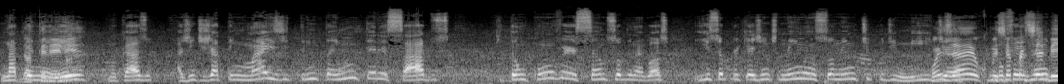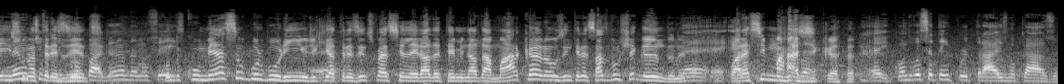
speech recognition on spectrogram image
na Tenerê, no caso, a gente já tem mais de 30 interessados que estão conversando sobre o negócio. E isso é porque a gente nem lançou nenhum tipo de mídia. Pois é, eu comecei a perceber nenhum, isso nenhum na tipo 300. De propaganda, não fez. Quando começa o burburinho de que a 300 vai acelerar determinada marca, os interessados vão chegando, né? É, é, Parece é, mágica. É, e quando você tem por trás, no caso,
